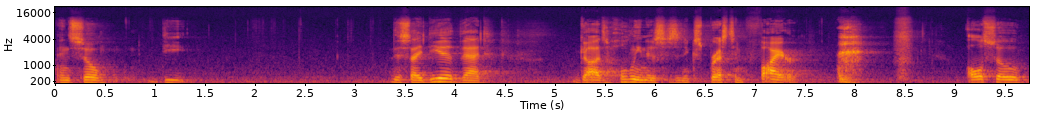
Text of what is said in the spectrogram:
And so the this idea that God's holiness is expressed in fire also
